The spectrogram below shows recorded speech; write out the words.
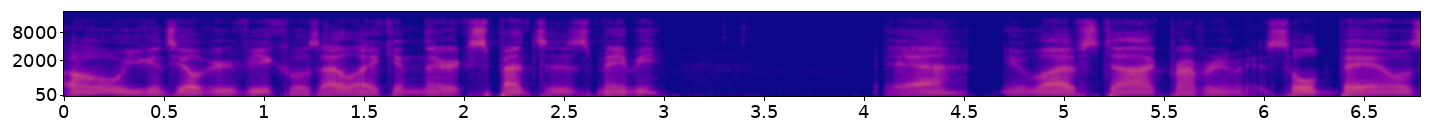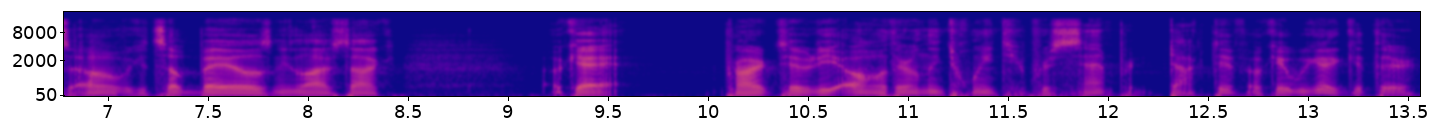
Oh, you can see all of your vehicles. I like and their expenses maybe. Yeah, new livestock, property sold bales. Oh, we could sell bales, new livestock. Okay, productivity. Oh, they're only 22% productive. Okay, we got to get their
